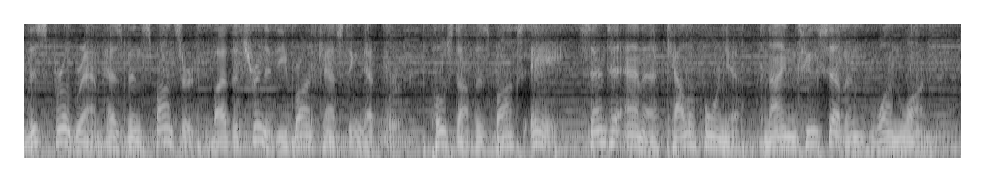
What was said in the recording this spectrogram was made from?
This program has been sponsored by the Trinity Broadcasting Network, Post Office Box A, Santa Ana, California 92711.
